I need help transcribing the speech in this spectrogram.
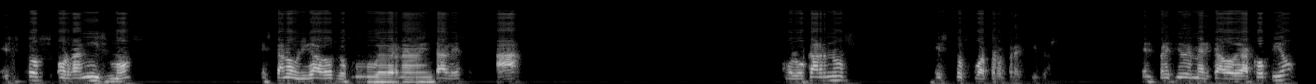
estos organismos están obligados, los gubernamentales, a colocarnos estos cuatro precios. El precio de mercado de acopio,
